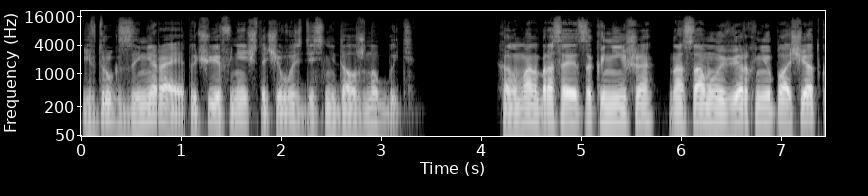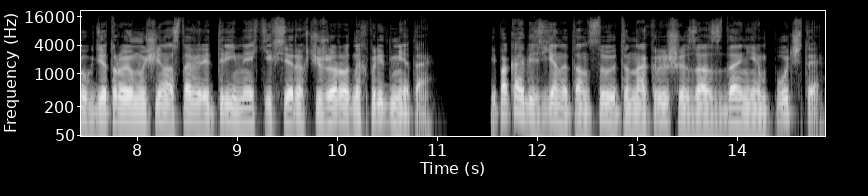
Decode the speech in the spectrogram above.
и вдруг замирает, учуяв нечто, чего здесь не должно быть. Хануман бросается к нише, на самую верхнюю площадку, где трое мужчин оставили три мягких серых чужеродных предмета. И пока обезьяны танцуют на крыше за зданием почты,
